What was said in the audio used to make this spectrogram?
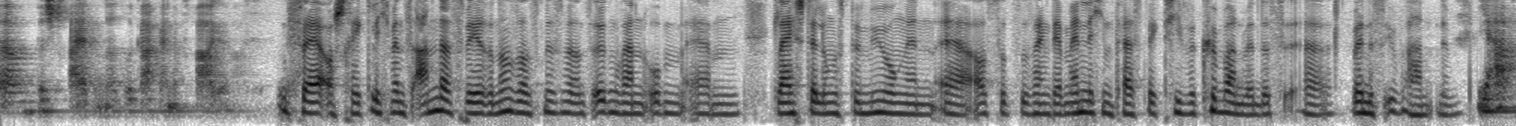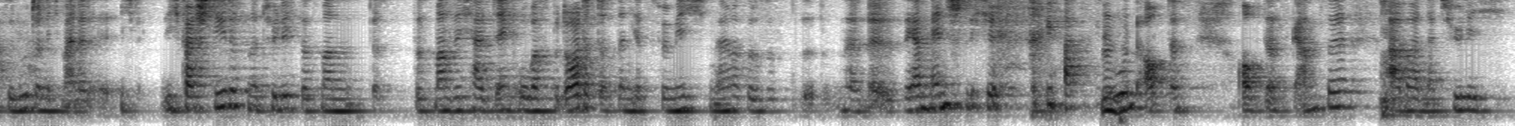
äh, bestreiten. Also gar keine Frage. Es wäre ja auch schrecklich, wenn es anders wäre, ne? sonst müssen wir uns irgendwann um ähm, Gleichstellungsbemühungen äh, aus sozusagen der männlichen Perspektive kümmern, wenn das, äh, wenn es überhand nimmt. Ja, absolut. Und ich meine, ich, ich verstehe das natürlich, dass man, dass, dass man sich halt denkt, oh, was bedeutet das denn jetzt für mich? Ne? Also das ist eine sehr menschliche Reaktion mhm. auf, das, auf das Ganze. Aber natürlich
